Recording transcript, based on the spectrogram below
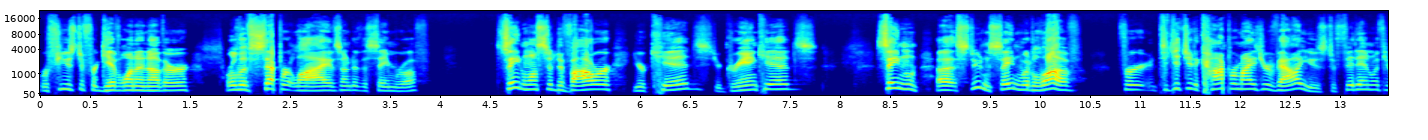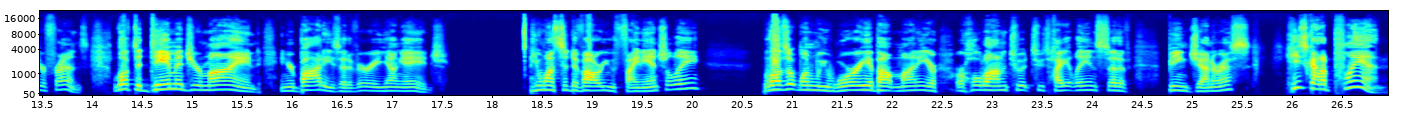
refuse to forgive one another or live separate lives under the same roof. Satan wants to devour your kids, your grandkids. Satan, uh, students, Satan would love for to get you to compromise your values to fit in with your friends. Love to damage your mind and your bodies at a very young age. He wants to devour you financially loves it when we worry about money or, or hold on to it too tightly instead of being generous. He's got a plan.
